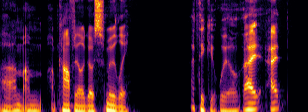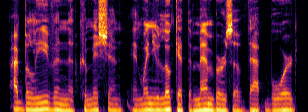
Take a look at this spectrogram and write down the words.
um, I'm I'm confident it'll go smoothly. I think it will. I I I believe in the commission, and when you look at the members of that board,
